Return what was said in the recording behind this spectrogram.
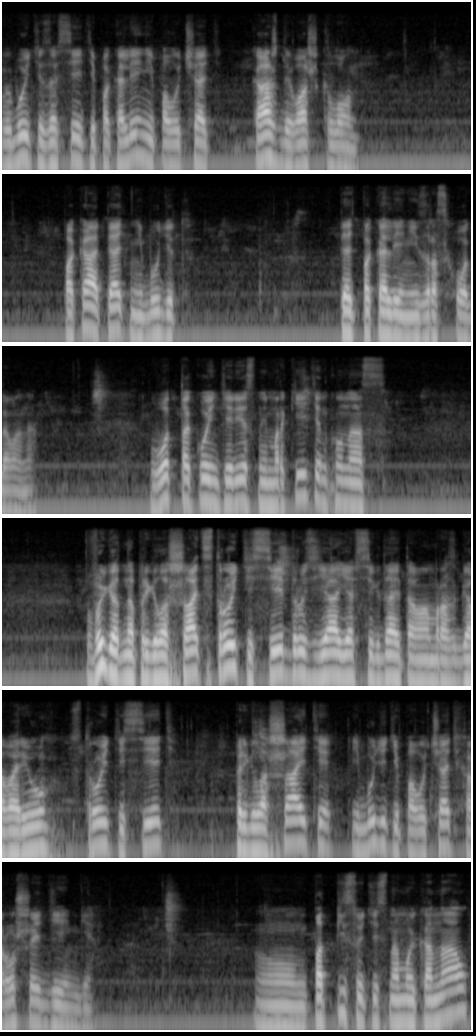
вы будете за все эти поколения получать каждый ваш клон. Пока опять не будет 5 поколений израсходовано. Вот такой интересный маркетинг у нас. Выгодно приглашать. Стройте сеть, друзья. Я всегда это вам разговорю. Стройте сеть, приглашайте и будете получать хорошие деньги. Подписывайтесь на мой канал.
